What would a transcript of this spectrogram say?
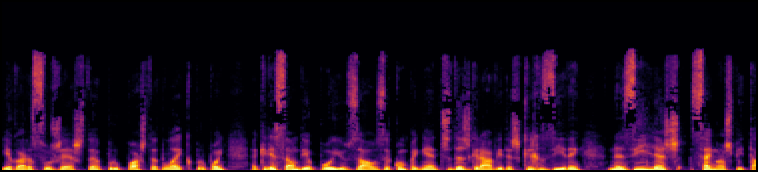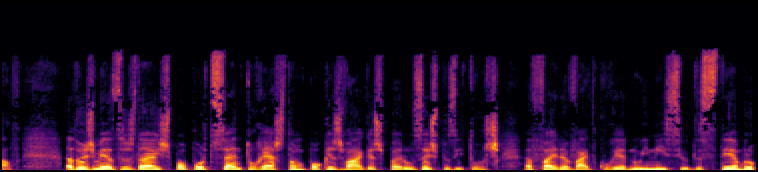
E agora surge esta proposta de lei que propõe a criação de apoios aos acompanhantes das grávidas que residem nas ilhas sem hospital. A dois meses da Expo Porto Santo, restam poucas vagas para os expositores. A feira vai decorrer no início de setembro.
